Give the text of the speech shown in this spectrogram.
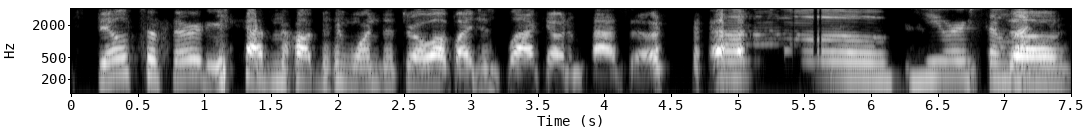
still to 30 have not been one to throw up. I just black out and pass out. oh, you are so lucky.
